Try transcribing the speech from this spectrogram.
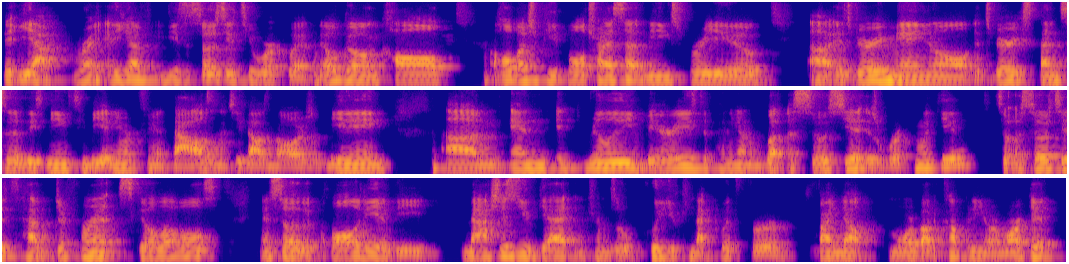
yeah, right. You have these associates you work with. They'll go and call a whole bunch of people, try to set meetings for you. Uh, it's very manual. It's very expensive. These meetings can be anywhere between a thousand and two thousand dollars a meeting, um, and it really varies depending on what associate is working with you. So associates have different skill levels, and so the quality of the matches you get in terms of who you connect with for find out more about a company or a market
